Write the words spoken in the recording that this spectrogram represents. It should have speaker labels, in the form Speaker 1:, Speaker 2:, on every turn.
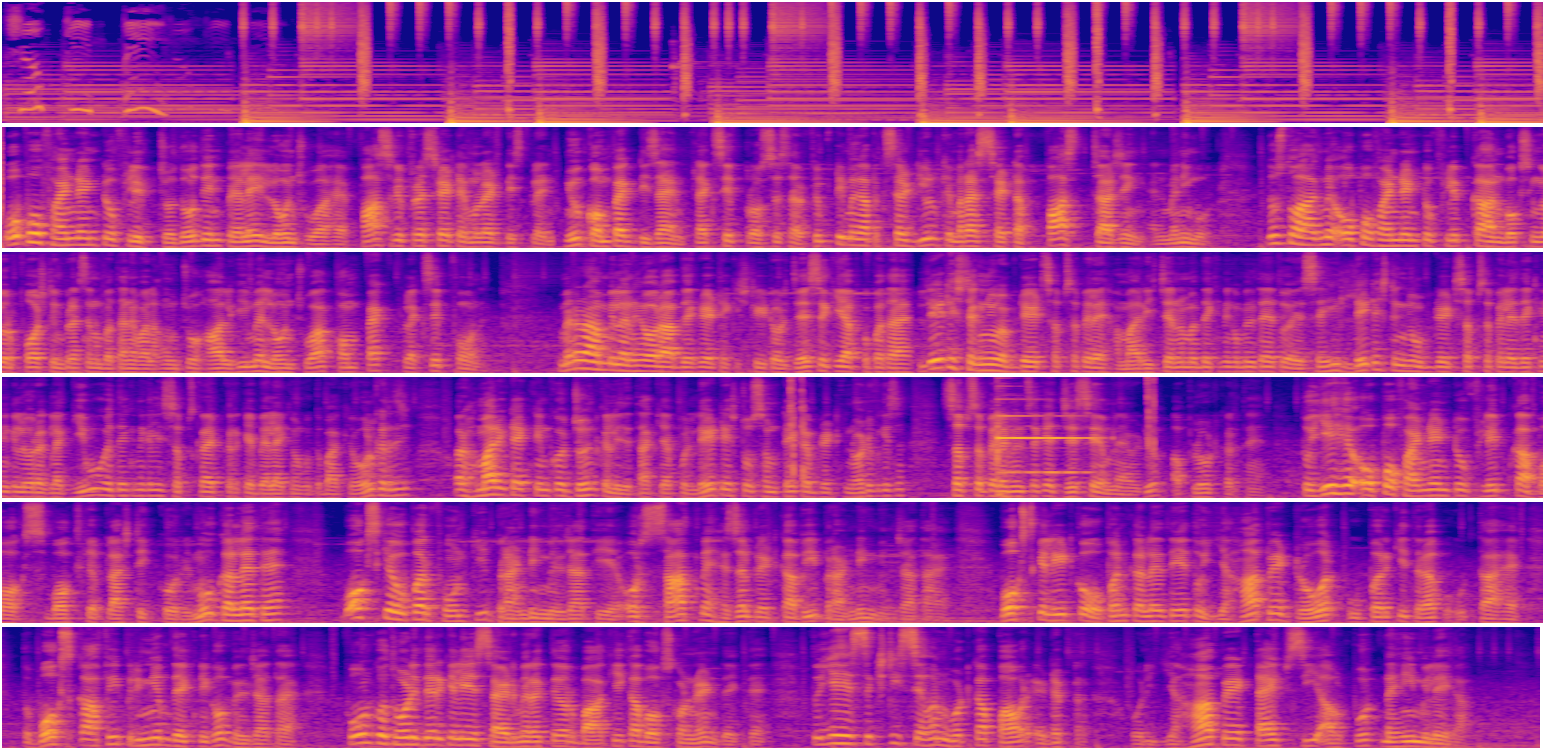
Speaker 1: Chooky Beat.
Speaker 2: Oppo Find N two Flip जो दो दिन पहले ही लॉन्च हुआ है। Fast refresh rate AMOLED display new compact design flexible processor 50 megapixel dual camera setup fast charging and many more दोस्तों, आज मैं Oppo Find N two Flip का अनबॉक्सिंग और फ़र्स्ट इंप्रेशन बताने वाला हूँ, जो हाल ही में लॉन्च हुआ कॉम्पैक्ट फ्लेक्सिब फ़ोन है। मेरा नाम मिलन है और आप देख रहे हैं टेक स्ट्रीट और जैसे कि आपको पता है लेटेस्ट न्यू अपडेट सबसे पहले हमारी चैनल में देखने को मिलते हैं। तो ऐसे ही लेटेस्ट न्यू अपडेट सबसे पहले देखने के लिए और अगला गिव हुए देखने के लिए सब्सक्राइब करके बेल आइकन को दबा के ऑल कर दीजिए और हमारी टेक टीम को ज्वाइन कर लीजिए ताकि आपको लेटेस्ट और सम टेक अपडेट की नोटिफिकेशन सबसे पहले मिल सके, जैसे हम नया वीडियो अपलोड करते हैं। तो ये है Oppo Find N two Flip का बॉक्स बॉक्स के प्लास्टिक को रिमूव कर लेते हैं। बॉक्स के ऊपर फ़ोन की ब्रांडिंग मिल जाती है और साथ में हेजल प्लेट का भी ब्रांडिंग मिल जाता है। बॉक्स के लीड को ओपन कर लेते हैं तो यहाँ पे ड्रोवर ऊपर की तरफ़ उठता है। तो बॉक्स काफ़ी प्रीमियम देखने को मिल जाता है। फ़ोन को थोड़ी देर के लिए साइड में रखते हैं और बाकी का बॉक्स कॉन्टेंट देखते हैं। तो ये है 67 वोट का पावर एडेप्टर और यहाँ पे टाइप सी आउटपुट नहीं मिलेगा।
